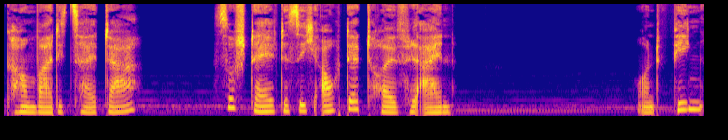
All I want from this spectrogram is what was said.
Kaum war die Zeit da, so stellte sich auch der Teufel ein und fing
